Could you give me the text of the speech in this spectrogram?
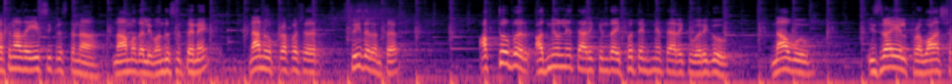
ಕರ್ತನಾದ ಯೇಸು ಕ್ರಿಸ್ತನ ನಾಮದಲ್ಲಿ ವಂದಿಸುತ್ತೇನೆ. ನಾನು ಪ್ರೊಫೆಸರ್ ಶ್ರೀಧರ್ ಅಂತ. ಅಕ್ಟೋಬರ್ ಹದಿನೇಳನೇ ತಾರೀಕಿಂದ ಇಪ್ಪತ್ತೆಂಟನೇ ತಾರೀಕುವರೆಗೂ ನಾವು ಇಸ್ರಾಯೇಲ್ ಪ್ರವಾಸ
